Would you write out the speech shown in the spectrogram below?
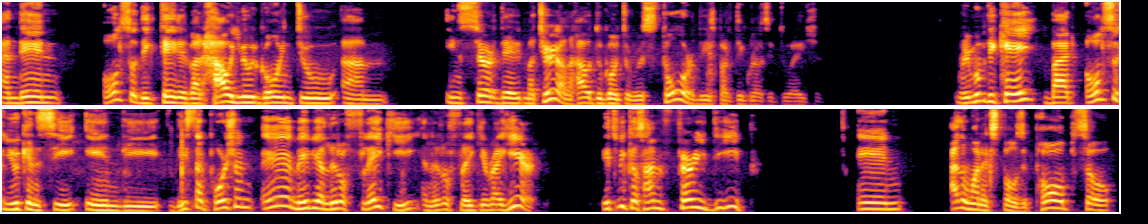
and then also dictated by how you're going to um, insert the material, how to going to restore this particular situation remove decay, but also you can see in the distal portion, eh, maybe a little flaky, a little flaky right here. It's because I'm very deep and I don't want to expose the pulp, so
